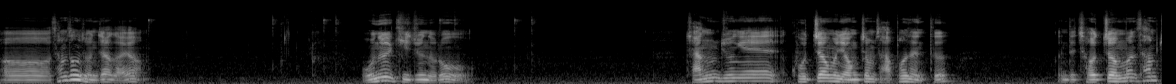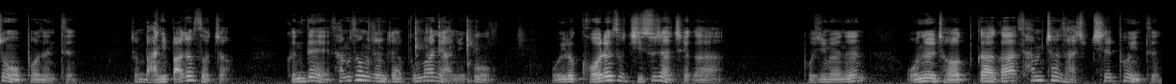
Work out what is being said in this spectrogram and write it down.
어, 삼성전자가요. 오늘 기준으로 장중에 고점은 0.4%, 근데 저점은 3.5%좀 많이 빠졌었죠. 근데 삼성전자뿐만이 아니고 오히려 거래소 지수 자체가 보시면은 오늘 저가가 3047포인트,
